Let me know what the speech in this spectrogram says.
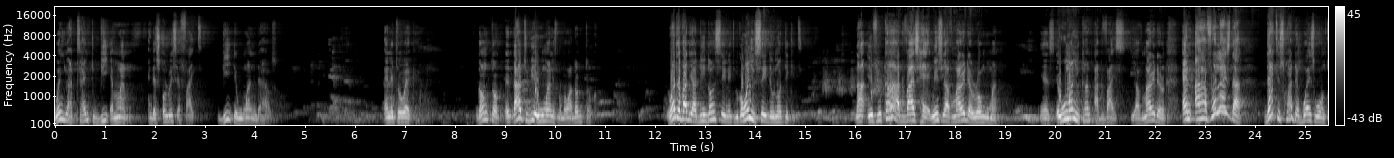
when you are trying to be a man and there's always a fight, be the woman in the house. And it will work. Don't talk. And that to be a woman is number one. Don't talk. Whatever they are doing, don't say anything. Because when you say it, they will not take it. Now, if you can't advise her, it means you have married the wrong woman. Yes. A woman you can't advise. You have married wrong. And I have realized that that is what the boys want.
